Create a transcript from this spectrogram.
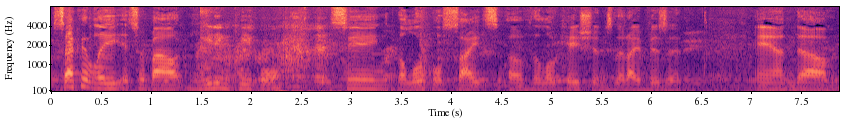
Secondly, it's about meeting people and seeing the local sites of the locations that I visit. And um,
